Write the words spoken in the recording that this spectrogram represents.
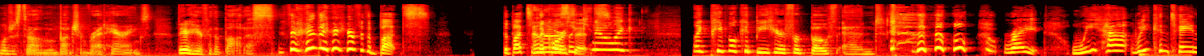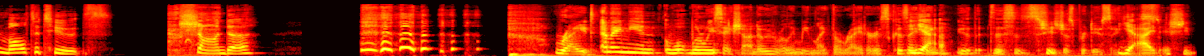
We'll just throw them a bunch of red herrings. They're here for the bodice. they're, they're here for the butts. The butts and, and the corsets. Like, you know, like, like people could be here for both end. right. We have, we contain multitudes. Shonda. right. And I mean, when we say Shonda, we really mean like the writers. Because I yeah. think this is, she's just producing. Yeah, I, she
